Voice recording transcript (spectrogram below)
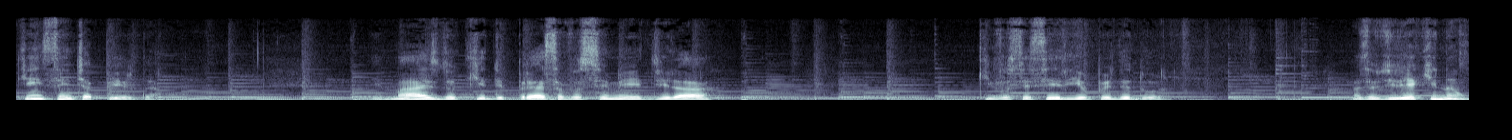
quem sente a perda? E mais do que depressa você me dirá que você seria o perdedor. Mas eu diria que não.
